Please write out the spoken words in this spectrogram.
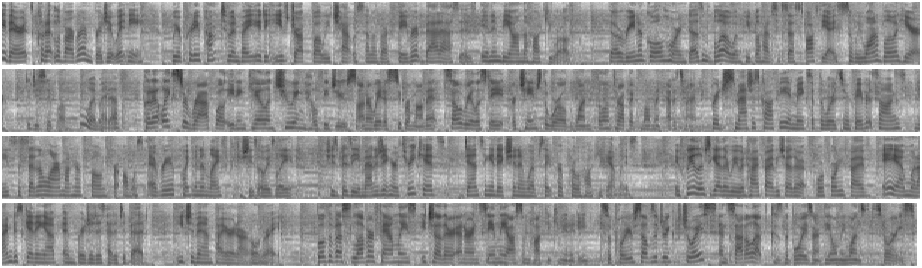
Hey there, it's Kodette LaBarbera and Bridget Whitney. We are pretty pumped to invite you to eavesdrop while we chat with some of our favorite badasses in and beyond the hockey world. The arena goal horn doesn't blow when people have success off the ice, so we want to blow it here. Did you say blow? Ooh, I might have. Kodette likes to rap while eating kale and chewing healthy juice on her way to supermom it, sell real estate, or change the world one philanthropic moment at a time. Bridge smashes coffee and makes up the words to her favorite songs, needs to set an alarm on her phone for almost every appointment in life because she's always late. She's busy managing her three kids, dancing addiction, and website for pro hockey families. If we lived together, we would high five each other at 4:45 a.m. when I'm just getting up and Bridget is headed to bed, each a vampire in our own right. Both of us love our families, each other, and our insanely awesome hockey community. So pour yourselves a drink of choice and saddle up because the boys aren't the only ones with stories.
